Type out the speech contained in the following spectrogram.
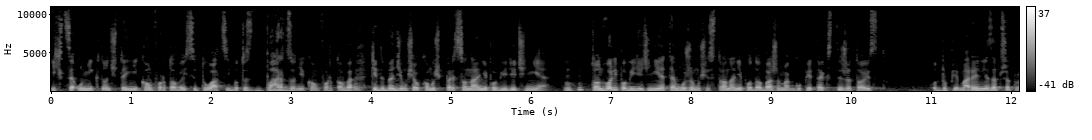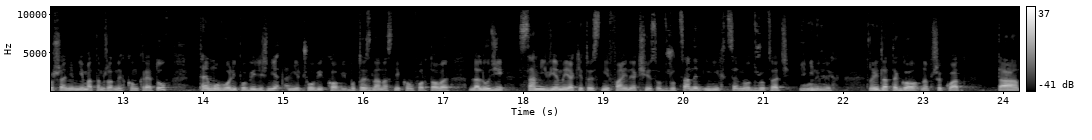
i chce uniknąć tej niekomfortowej sytuacji, bo to jest bardzo niekomfortowe, kiedy będzie musiał komuś personalnie powiedzieć nie. To on woli powiedzieć nie temu, że mu się strona nie podoba, że ma głupie teksty, że to jest o dupie marynie za przeproszeniem, nie ma tam żadnych konkretów. Temu woli powiedzieć nie, a nie człowiekowi, bo to jest dla nas niekomfortowe dla ludzi. Sami wiemy, jakie to jest niefajne, jak się jest odrzucanym i nie chcemy odrzucać Innych. innych. No i dlatego na przykład ta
